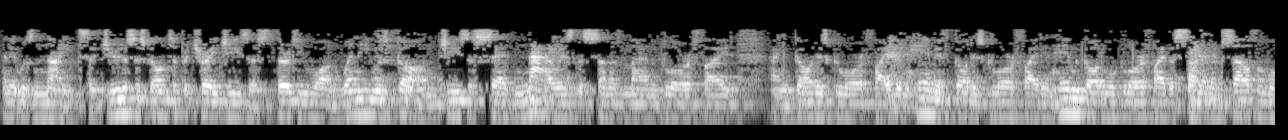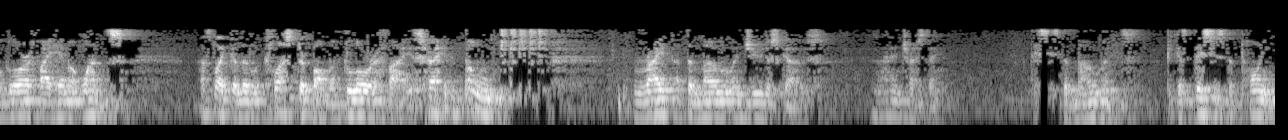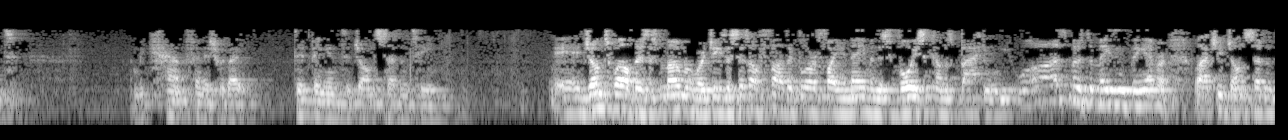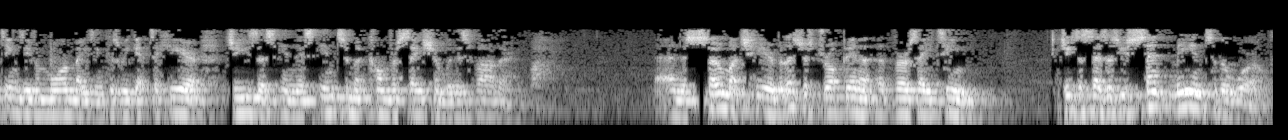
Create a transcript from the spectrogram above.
And it was night. So Judas has gone to betray Jesus. 31. When he was gone, Jesus said, Now is the Son of Man glorified, and God is glorified in him. If God is glorified in him, God will glorify the Son in himself and will glorify him at once. That's like a little cluster bomb of glorifies, right? Boom. Right at the moment when Judas goes. Isn't that interesting? This is the moment, because this is the point. And we can't finish without dipping into John 17. In John 12, there's this moment where Jesus says, Oh, Father, glorify your name, and this voice comes back, and you, wow, that's the most amazing thing ever. Well, actually, John 17 is even more amazing because we get to hear Jesus in this intimate conversation with his Father. And there's so much here, but let's just drop in at, at verse 18. Jesus says, As you sent me into the world,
